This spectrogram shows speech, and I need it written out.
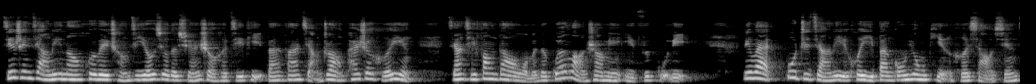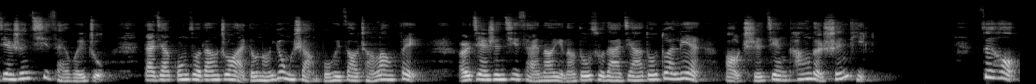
精神奖励呢，会为成绩优秀的选手和集体颁发奖状、拍摄合影，将其放到我们的官网上面以资鼓励。另外，物质奖励会以办公用品和小型健身器材为主，大家工作当中啊都能用上，不会造成浪费。而健身器材呢，也能督促大家多锻炼，保持健康的身体。最后。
